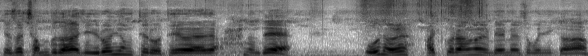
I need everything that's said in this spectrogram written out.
그래서 전부 다 이제 이런 형태로 되어야 하는데 오늘 밭고랑을 매면서 보니까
